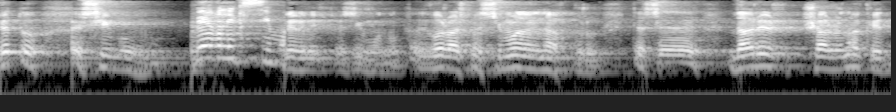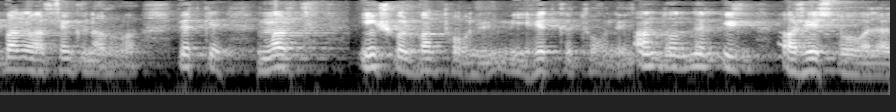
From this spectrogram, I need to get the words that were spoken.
Հետո Սիմոն Բեղլիկ Սիմոն։ Բեղլիկ Սիմոնը, որ ասում Սիմոնը նախբրու։ Դասը դարեր շարունակ այդ բանը արդեն գնալու է։ Պետք է մարդ ինչ որ բան թողնել, մի հետ կթողնել։ Անդոնն էլ իր արհեստով ալա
